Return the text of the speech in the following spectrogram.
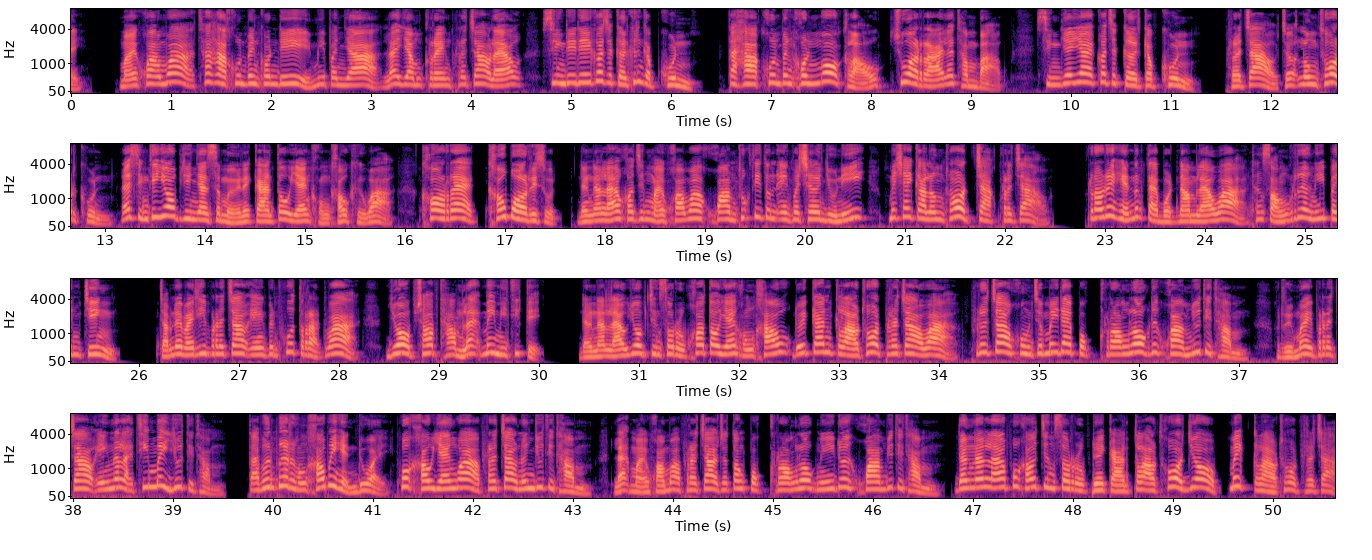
หมายความว่าถ้าหากคุณเป็นคนดีมีปัญญาและยำเกรงพระเจ้าแล้ว สิ่งดีๆ ก็จะเกิดขึ้นกับคุณ แต่หากคุณเป็นคนโง่เขลาชั่วร้ายและทำบาป สิ่งแย่ๆก็จะเกิดกับคุณ พระเจ้าจะลงโทษคุณ และสิ่งที่โยบยืนยันเสมอในการโต้แย้งของเขาคือว่า ข้อแรกเขาบริสุทธิ์ ดังนั้นแล้วเขาจึงหมายความว่าความทุกข์ที่ตนเองเผชิญอยู่นี้ ไม่ใช่การลงโทษจากพระเจ้า เราได้เห็นตั้งแต่บทนำแล้วว่า ทั้งสองเรื่องนี้เป็นจริงจำได้ไหมที่พระเจ้าเองเป็นผู้ตรัสว่าโยบชอบธรรมและไม่มีทิฏฐิดังนั้นแล้วโยบจึงสรุปข้อโต้แย้งของเขาโดยการกล่าวโทษพระเจ้าว่า พระเจ้าคงจะไม่ได้ปกครองโลกด้วยความยุติธรรม หรือไม่พระเจ้าเองนั่นแหละที่ไม่ยุติธรรม แต่เพื่อนๆของเขาไม่เห็นด้วย พวกเขาแย้งว่าพระเจ้านั้นยุติธรรม และหมายความว่าพระเจ้าจะต้องปกครองโลกนี้ด้วยความยุติธรรม ดังนั้นแล้วพวกเขาจึงสรุปโดยการกล่าวโทษโยบไม่กล่าวโทษพระเจ้า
